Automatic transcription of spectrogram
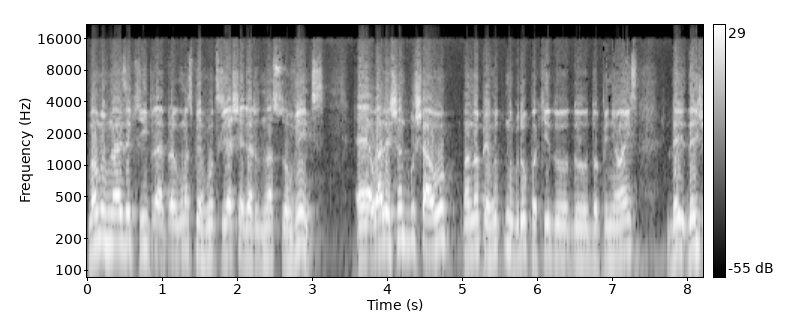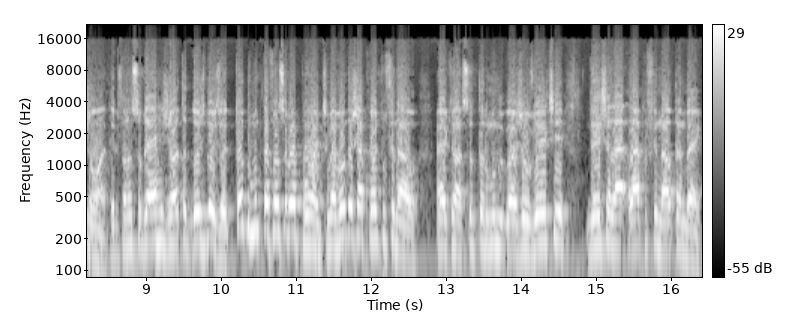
Vamos nós aqui para algumas perguntas que já chegaram dos nossos ouvintes. É, o Alexandre Buchaú mandou pergunta no grupo aqui do, do, do Opiniões de, desde ontem. Ele falando sobre a RJ 228. Todo mundo está falando sobre a ponte, mas vamos deixar a ponte para o final. É que o assunto todo mundo gosta de ouvir, a gente deixa lá, lá para o final também.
